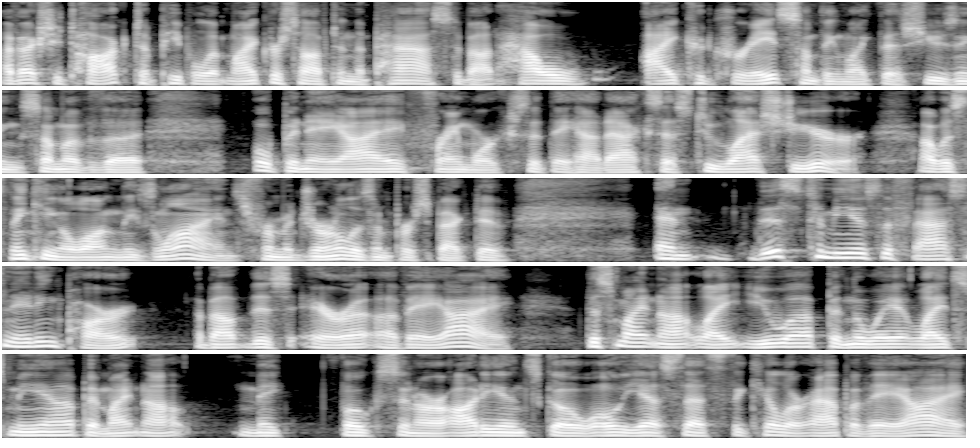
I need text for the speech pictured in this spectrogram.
I've actually talked to people at Microsoft in the past about how I could create something like this using some of the OpenAI frameworks that they had access to last year. I was thinking along these lines from a journalism perspective. And this to me is the fascinating part about this era of AI. This might not light you up in the way it lights me up. It might not make folks in our audience go, oh, yes, that's the killer app of AI.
